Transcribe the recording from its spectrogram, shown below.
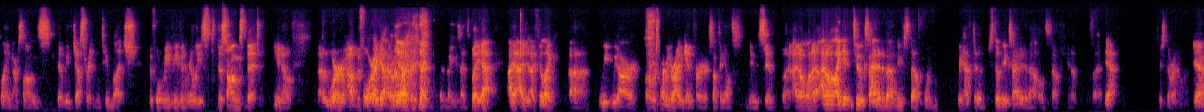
playing our songs that we've just written too much before we've even released the songs that you know uh, were out before. I guess I don't know. Yeah. Whatever, that doesn't make any sense. But yeah, I I, I feel like uh, we we are or we're starting to write again for something else new soon. But I don't want to. I don't like getting too excited about new stuff when we have to still be excited about old stuff. You know. But yeah, we're still writing. Yeah,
